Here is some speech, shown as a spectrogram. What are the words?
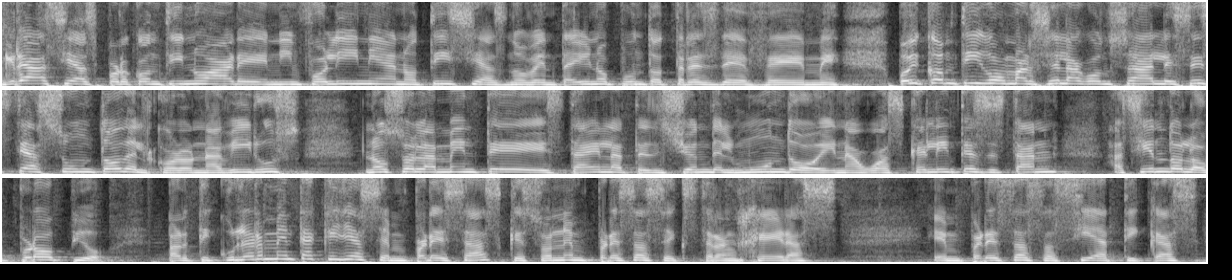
Gracias por continuar en Infolínea Noticias 91.3 de FM. Voy contigo, Marcela González. Este asunto del coronavirus no solamente está en la atención del mundo, en Aguascalientes están haciendo lo propio, particularmente aquellas empresas que son empresas extranjeras, empresas asiáticas,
